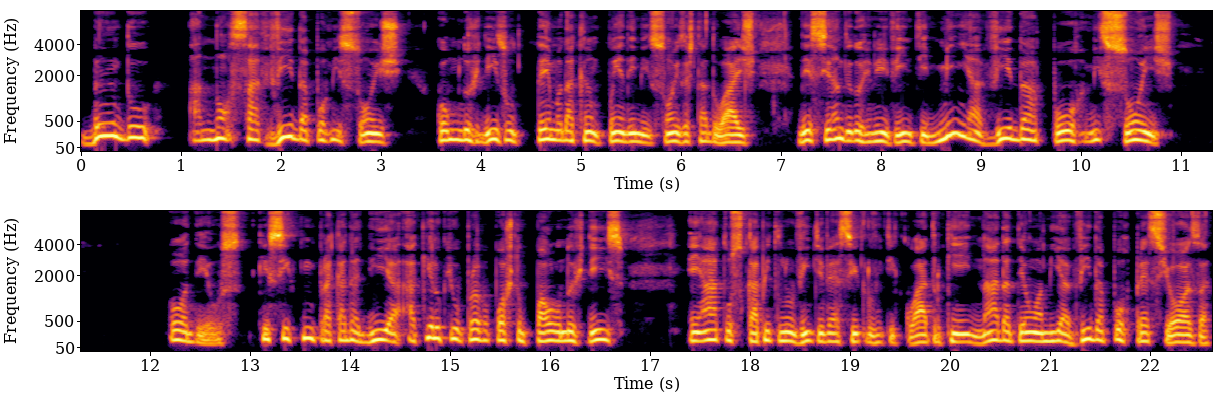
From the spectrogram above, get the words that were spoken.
dando a nossa vida por missões, como nos diz o tema da campanha de missões estaduais desse ano de 2020, Minha Vida por Missões. Ó oh Deus, que se cumpra a cada dia aquilo que o próprio apóstolo Paulo nos diz em Atos capítulo 20, versículo 24, que em nada tenho a minha vida por preciosa,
